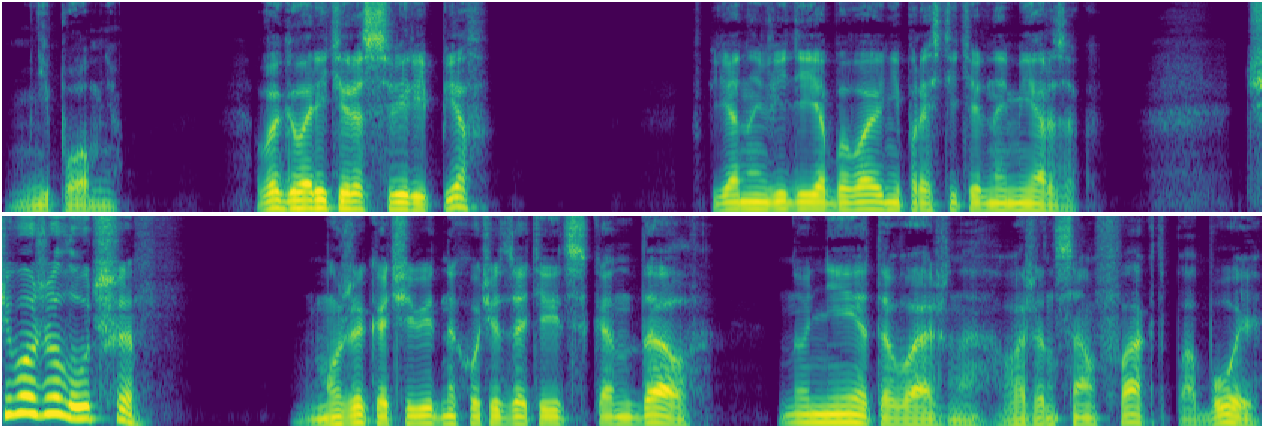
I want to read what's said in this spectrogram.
«Не помню». «Вы говорите, рассверепев?» «В пьяном виде я бываю непростительно мерзок». «Чего же лучше?» Мужик, очевидно, хочет затеять скандал, но не это важно. Важен сам факт побои.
